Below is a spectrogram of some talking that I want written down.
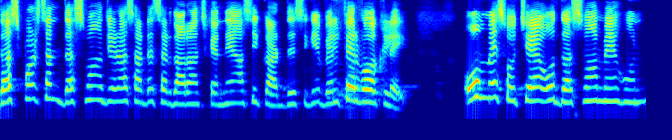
10% ਦਸਵਾਂ ਜਿਹੜਾ ਸਾਡੇ ਸਰਦਾਰਾਂ 'ਚ ਕਹਿੰਦੇ ਆ, ਅਸੀਂ ਕੱਢਦੇ ਸੀਗੇ ਵੈਲਫੇਅਰ ਵਰਕ ਲਈ। ਉਹ ਮੈਂ ਸੋਚਿਆ, ਉਹ ਦਸਵਾਂ ਮੈਂ ਹੁਣ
